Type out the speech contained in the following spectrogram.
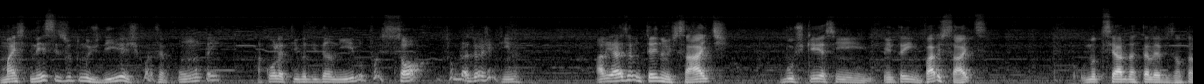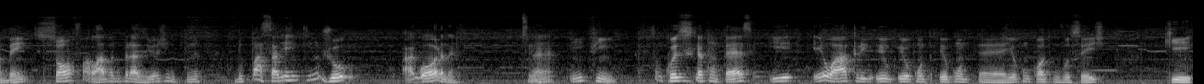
mas nesses últimos dias, por exemplo, ontem, a coletiva de Danilo foi só sobre Brasil e Argentina. Aliás, eu entrei nos sites, busquei assim, entrei em vários sites, o noticiário na televisão também, só falava de Brasil e Argentina, do passado e Argentina no jogo, agora, né? né? Enfim, são coisas que acontecem e eu acredito, eu, eu, eu, é, eu concordo com vocês que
